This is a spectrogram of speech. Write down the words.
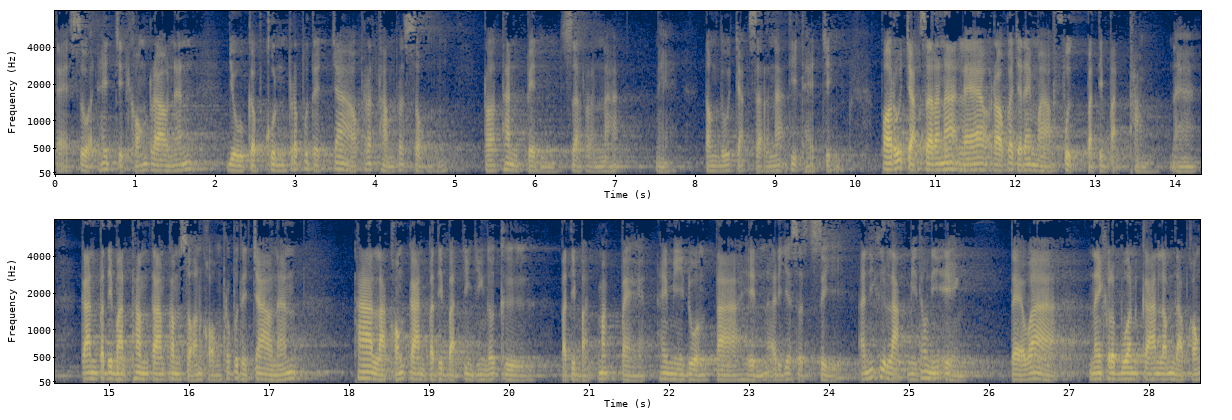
แต่สวดให้จิตของเรานั้น อยู่กับคุณพระพุทธเจ้าพระธรรมพระสงฆ์เพราะท่านเป็นสารณะเนี่ยต้องรู้จักสารณะที่แท้จริง พอรู้จักสารณะแล้วเราก็จะได้มาฝึกปฏิบัติธรรมนะการปฏิบัติธรรมตามคำสอนของพระพุทธเจ้านั้น ถ้าหลักของการปฏิบัติจริง ๆ ก็คือ ปฏิบัติมรรคแปดให้มีดวงตาเห็นอริยสัจสี่อันนี้คือหลักมีเท่านี้เอง แต่ว่าในกระบวนการลำดับของ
